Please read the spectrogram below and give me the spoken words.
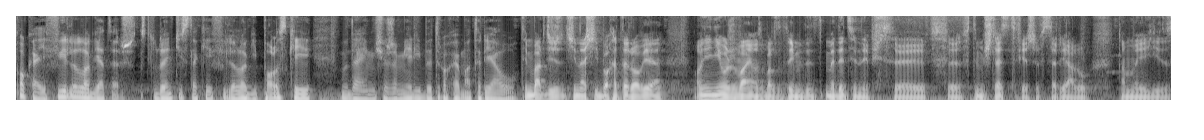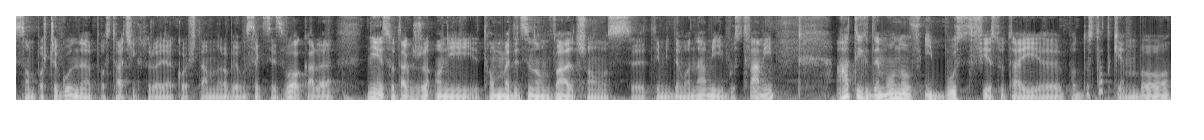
Okej, okay, filologia też. Studenci z takiej filologii polskiej wydaje mi się, że mieliby trochę materiału. Tym bardziej, że ci nasi bohaterowie, oni nie używają bardzo tej medycyny w, w, w tym śledztwie czy w serialu. Tam są poszczególne postaci, które jakoś tam robią sekcję zwłok, ale nie jest to tak, że oni tą medycyną walczą z tymi demonami i bóstwami. A tych demonów i bóstw jest tutaj e, pod dostatkiem, bo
